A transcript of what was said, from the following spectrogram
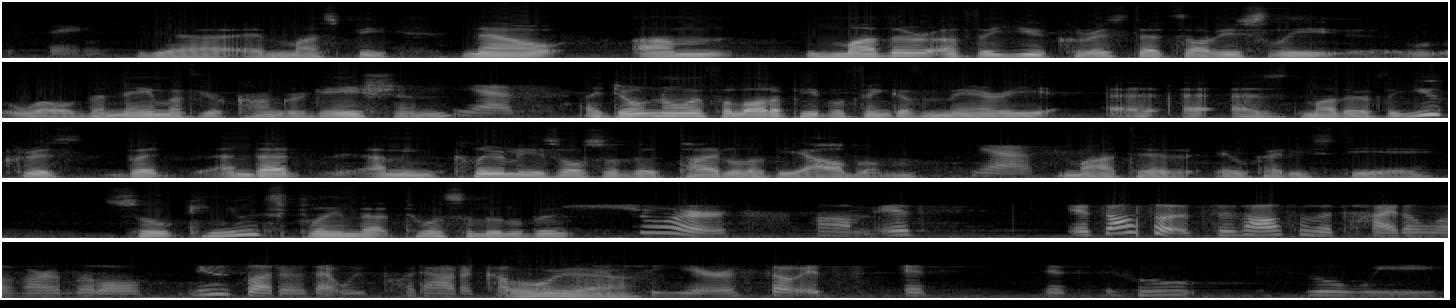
to sing. Yeah, it must be. Now, um, Mother of the Eucharist, that's obviously, well, the name of your congregation. Yes. I don't know if a lot of people think of Mary a- a- as Mother of the Eucharist, but, and that, I mean, clearly is also the title of the album, Yes. Mater Eucharistiae. So, can you explain that to us a little bit? Sure. Um, it's it's also it's also the title of our little newsletter that we put out a couple Oh, yeah. times a year. So it's it's it's who who we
